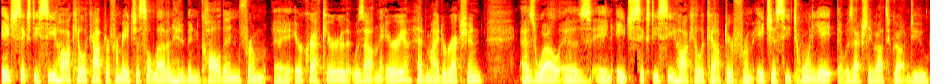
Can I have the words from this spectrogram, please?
H-60 Seahawk helicopter from HS-11 had been called in from a aircraft carrier that was out in the area, had my direction, as well as an H-60 Seahawk helicopter from HSC-28 that was actually about to go out and do,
